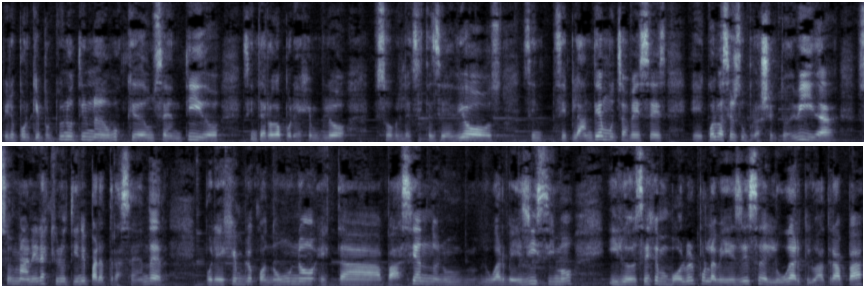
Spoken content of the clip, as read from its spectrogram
¿Pero por qué? Porque uno tiene una búsqueda de un sentido, se interroga, por ejemplo, sobre la existencia de Dios, se, plantea muchas veces eh, cuál va a ser su proyecto de vida, son maneras que uno tiene para trascender. Por ejemplo, cuando uno está paseando en un lugar bellísimo y lo, se deja envolver por la belleza del lugar que lo atrapa,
